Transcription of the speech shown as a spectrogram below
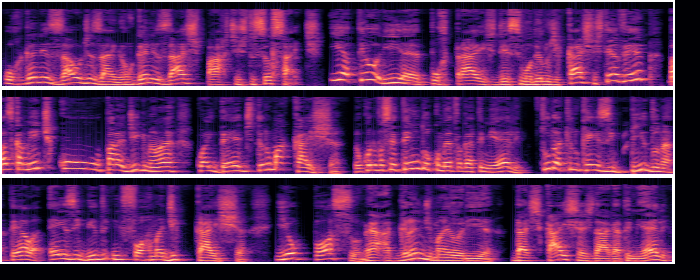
organizar o design, organizar as partes do seu site. E a teoria por trás desse modelo de caixas tem a ver basicamente com o paradigma, né? com a ideia de ter uma caixa. Então, quando você tem um documento HTML, tudo aquilo que é exibido na tela é exibido em forma de caixa. E eu posso né, a grande maioria das caixas da HTML,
